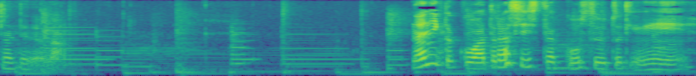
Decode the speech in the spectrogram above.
なんていうんだろうな。何かこう新しい施策をするときに、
